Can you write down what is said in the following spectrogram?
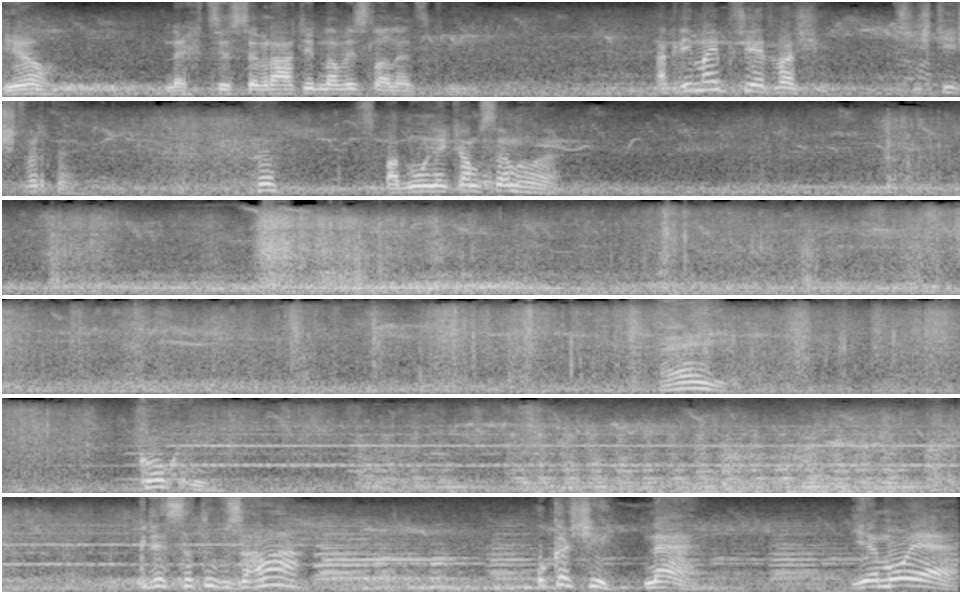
Jo. Nechci se vrátit na vyslanecký. A kdy mají přijet vaši? Příští čtvrtek. Hm, spadnu někam semhle. Hej! Koukni. Kde se tu vzala? Ukaži. Ne. Je moje.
